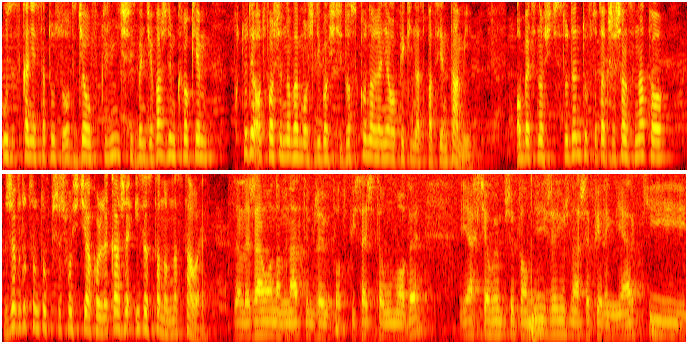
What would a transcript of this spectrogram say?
Uzyskanie statusu oddziałów klinicznych będzie ważnym krokiem, który otworzy nowe możliwości doskonalenia opieki nad pacjentami. Obecność studentów to także szansa na to, że wrócą tu w przyszłości jako lekarze i zostaną na stałe. Zależało nam na tym, żeby podpisać tę umowę. Ja chciałbym przypomnieć, że już nasze pielęgniarki i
